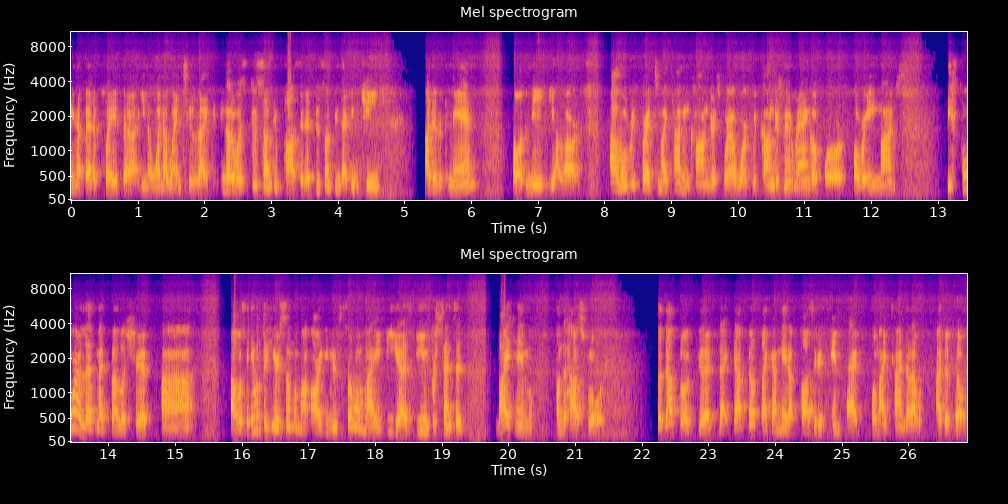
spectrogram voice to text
in a better place, uh, you know, when I went to. Like, in other words, do something positive, do something that can change either the command or the large. I will refer to my time in Congress where I worked with Congressman Rangel for over eight months. Before I left my fellowship, uh, I was able to hear some of my arguments, some of my ideas being presented by him on the House floor. So that felt good. Like that felt like I made a positive impact for my time that I was at the Hill.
